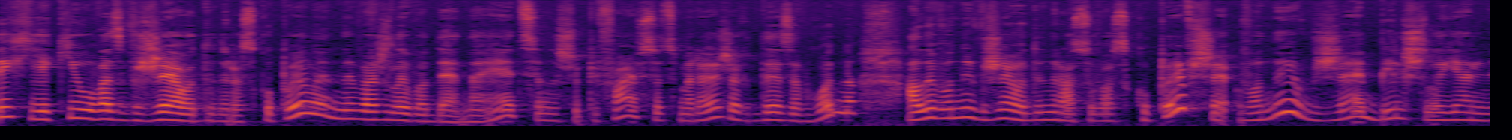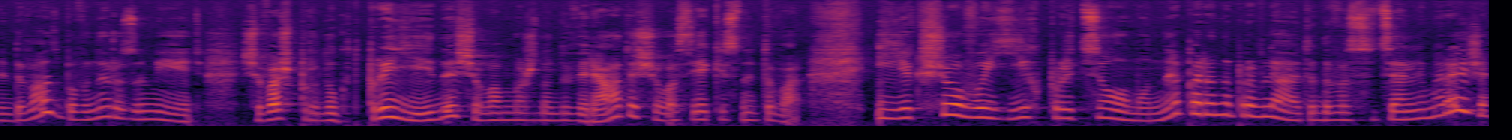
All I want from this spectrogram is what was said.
Тих, які у вас вже один раз купили, неважливо де, на Etsy, на Shopify, в соцмережах, де завгодно, але вони вже один раз у вас купивши, вони вже більш лояльні до вас, бо вони розуміють, що ваш продукт приїде, що вам можна довіряти, що у вас якісний товар. І якщо ви їх при цьому не перенаправляєте до вас в соціальні мережі,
